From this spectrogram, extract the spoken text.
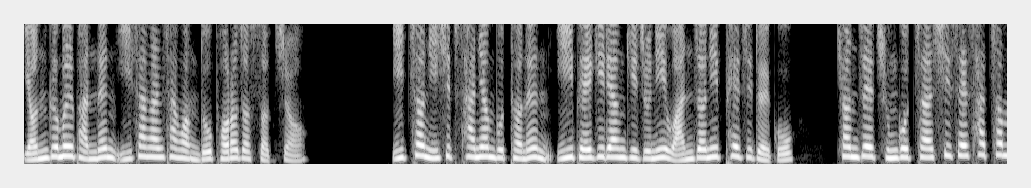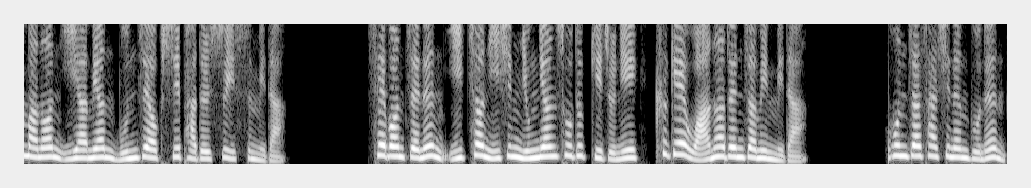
연금을 받는 이상한 상황도 벌어졌었죠. 2024년부터는 이 배기량 기준이 완전히 폐지되고 현재 중고차 시세 4천만 원 이하면 문제없이 받을 수 있습니다. 세 번째는 2026년 소득 기준이 크게 완화된 점입니다. 혼자 사시는 분은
